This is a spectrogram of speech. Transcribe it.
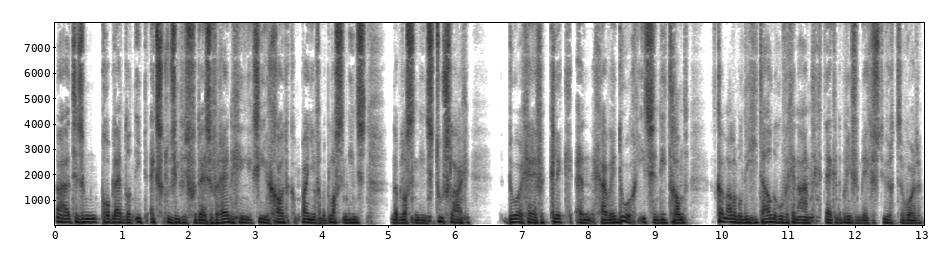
nou, het is een probleem dat niet exclusief is voor deze vereniging. Ik zie een grote campagne van de Belastingdienst. En de Belastingdienst toeslagen doorgeven, klik en ga weer door. Iets in die trant. Het kan allemaal digitaal, er hoeven geen aangetekende brieven meer gestuurd te worden.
